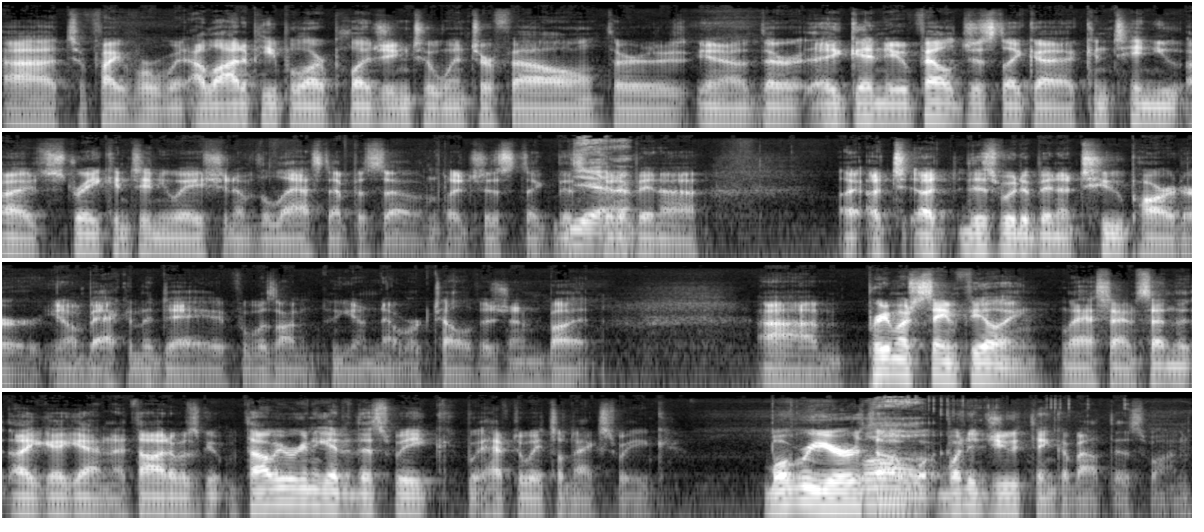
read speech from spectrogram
uh, to fight for. A lot of people are pledging to Winterfell. They're you know they're again. It felt just like a continue a straight continuation of the last episode. Like just like this Yeah. could have been a, a, a, a this would have been a two parter. You know, back in the day if it was on you know network television, but. Um, pretty much same feeling last time. That, like again, I thought it was good. thought we were gonna get it this week. We have to wait till next week. What were your Well- thoughts? What, what did you think about this one?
